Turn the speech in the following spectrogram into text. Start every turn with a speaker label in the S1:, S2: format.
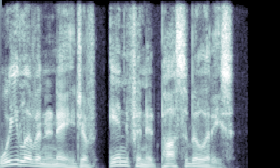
S1: We live in an age of infinite possibilities.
